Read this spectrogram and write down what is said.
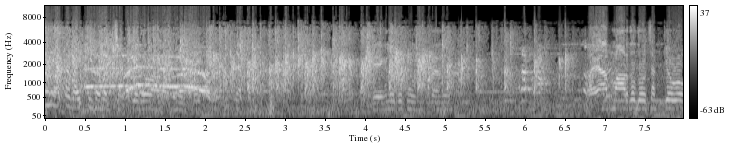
नहीं आता भाई किसी छक्के दो देखने कुछ हो सकता है। भाई आप मार दो दो छक्के वो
